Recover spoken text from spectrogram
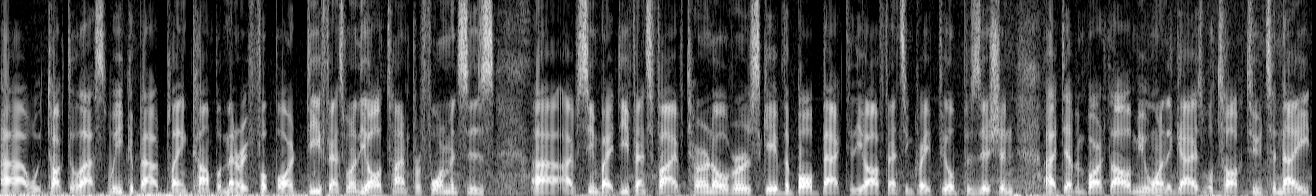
Uh, we talked to last week about playing complementary football. defense, one of the all-time performances uh, I've seen by defense. Five turnovers, gave the ball back to the offense in great field position. Uh, Devin Bartholomew, one of the guys we'll talk to tonight,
